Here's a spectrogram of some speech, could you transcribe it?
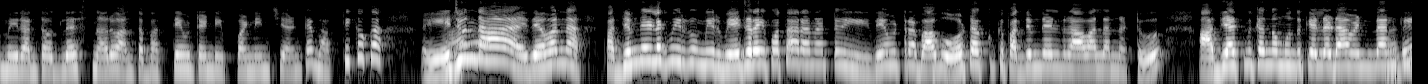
మీరు అంత వదిలేస్తున్నారు అంత భక్తి ఏమిటండి ఇప్పటి నుంచి? అంటే భక్తికి ఒక ఏజ్ ఉందా? ఇదేమన్నా పద్దెనిమిది ఏళ్ళకి మీరు మీరు మేజర్ అయిపోతారన్నట్టు ఇదేమిట్రా బాబు? ఓటు హక్కుకి పద్దెనిమిది ఏళ్ళు రావాలన్నట్టు ఆధ్యాత్మికంగా ముందుకు వెళ్ళడం దానికి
